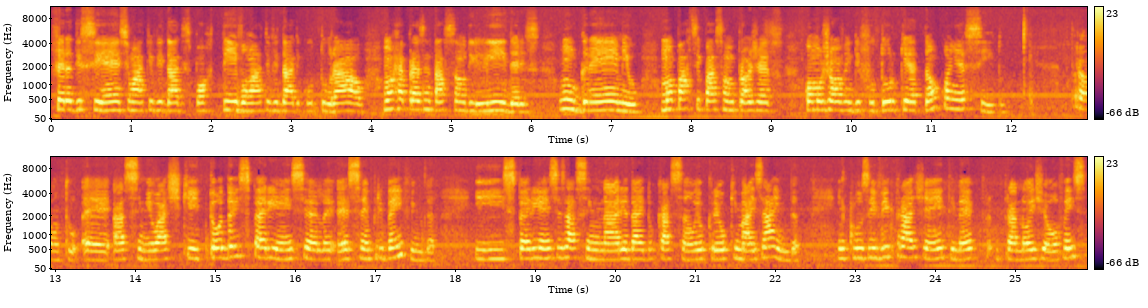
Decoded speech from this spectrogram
feira de ciência, uma atividade esportiva, uma atividade cultural, uma representação de líderes, um grêmio, uma participação em projetos como o Jovem de Futuro, que é tão conhecido. Pronto, é, assim, eu acho que toda experiência é sempre bem-vinda. E experiências assim na área da educação, eu creio que mais ainda. Inclusive para a gente, né, para nós jovens,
